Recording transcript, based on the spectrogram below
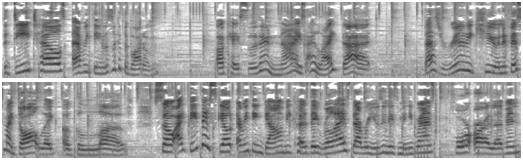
The details, everything. Let's look at the bottom. Okay, so they're nice. I like that. That's really cute. And it fits my doll like a glove. So I think they scaled everything down because they realized that we're using these mini brands for our 11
